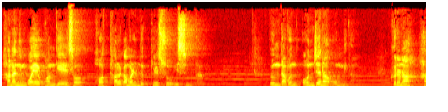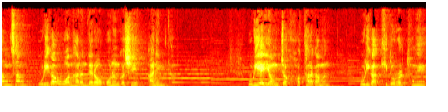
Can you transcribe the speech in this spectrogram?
하나님과의 관계에서 허탈감을 느낄 수 있습니다. 응답은 언제나 옵니다. 그러나 항상 우리가 원하는 대로 오는 것이 아닙니다. 우리의 영적 허탈감은 우리가 기도를 통해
